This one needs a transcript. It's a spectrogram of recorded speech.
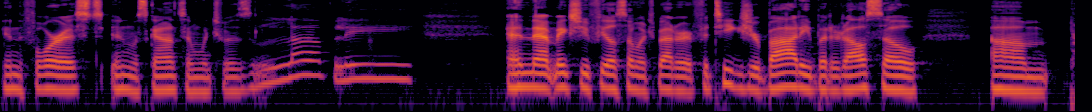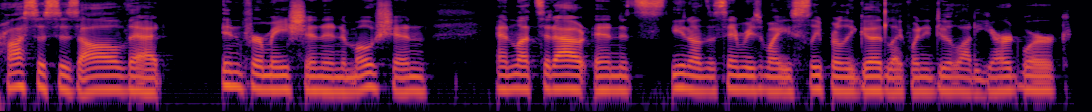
in the forest in Wisconsin, which was lovely. And that makes you feel so much better. It fatigues your body, but it also um, processes all that information and emotion and lets it out. And it's, you know, the same reason why you sleep really good, like when you do a lot of yard work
